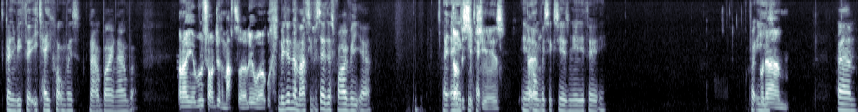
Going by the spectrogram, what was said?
It's gonna be 30 takeovers now by now, but I know. Yeah, we were trying to do the maths earlier, weren't we? within the match, if you said there's five, yeah. And Over NXT six ta- years. Yeah, Um, over six years, nearly thirty. For ease. But um, Um,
